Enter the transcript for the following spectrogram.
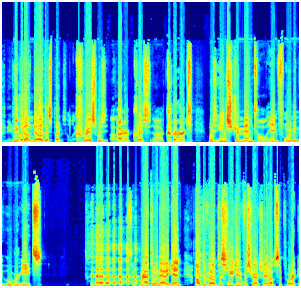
And People don't know this, but was. Chris was, or Chris, uh, Kurt was instrumental in forming Uber Eats. It's like, we're not doing that again. I'll develop this huge infrastructure to help support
